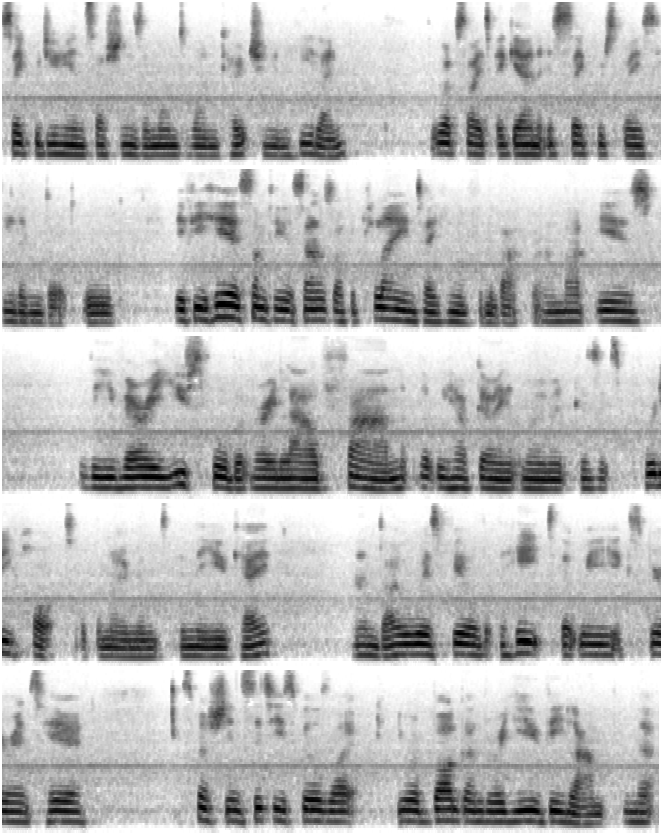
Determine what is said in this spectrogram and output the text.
sacred union sessions, and one to one coaching and healing. The website again is sacredspacehealing.org. If you hear something that sounds like a plane taking off in the background, that is the very useful but very loud fan that we have going at the moment because it's pretty hot at the moment in the UK. And I always feel that the heat that we experience here, especially in cities, feels like you're a bug under a UV lamp. And that,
